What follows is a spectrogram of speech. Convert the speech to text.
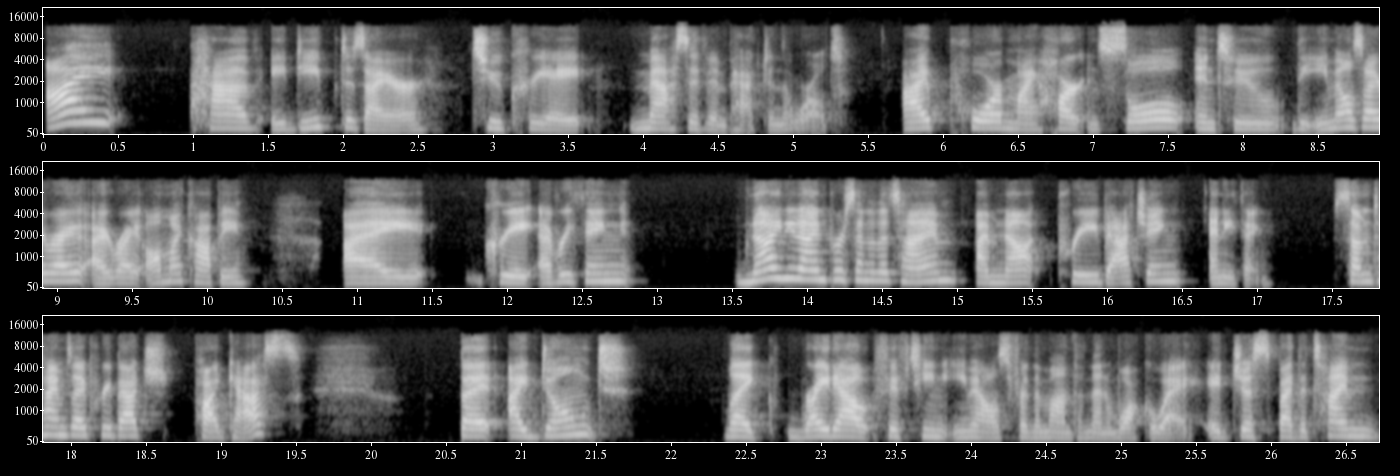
I have a deep desire to create massive impact in the world. I pour my heart and soul into the emails I write. I write all my copy. I create everything 99% of the time. I'm not pre batching anything. Sometimes I pre batch podcasts, but I don't like write out 15 emails for the month and then walk away. It just, by the time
